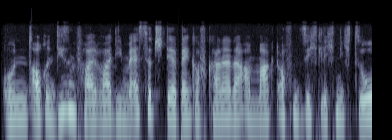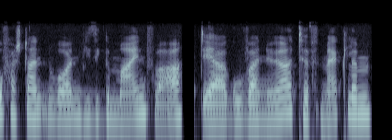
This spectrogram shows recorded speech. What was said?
Und auch in diesem Fall war die Message der Bank of Canada am Markt offensichtlich nicht so verstanden worden, wie sie gemeint war. Der Gouverneur Tiff Macklem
